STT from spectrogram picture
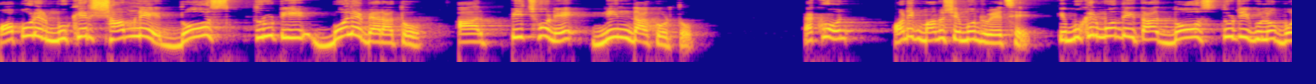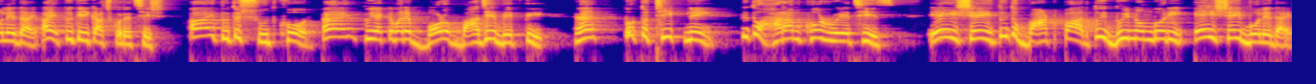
অপরের মুখের সামনে দোষ ত্রুটি বলে বেড়াতো আর পিছনে নিন্দা করত। এখন অনেক মানুষ এমন রয়েছে যে মুখের মধ্যেই তার দোষ ত্রুটিগুলো বলে দেয় আয় তুই তো এই কাজ করেছিস? আয় তুই তো সুদখোর। হ্যাঁ তুই একেবারে বড় বাজে ব্যক্তি। হ্যাঁ তোর তো ঠিক নেই। তুই তো হারামখোর রয়েছিস। এই সেই, তুই তো বাটপার, তুই দুই নম্বরই। এই সেই বলে দেয়।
